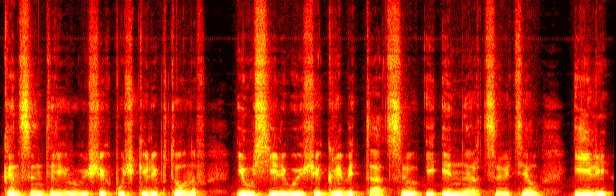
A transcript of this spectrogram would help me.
концентрирующих пучки лептонов и усиливающих гравитацию и инерцию тел, или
